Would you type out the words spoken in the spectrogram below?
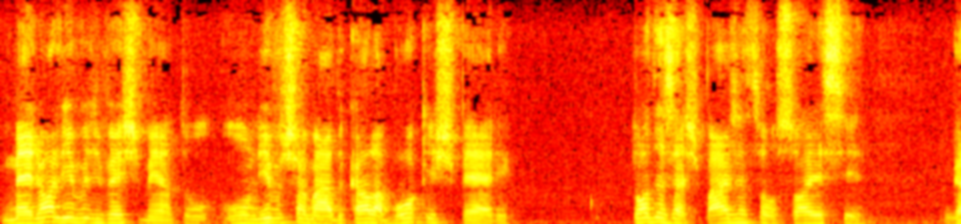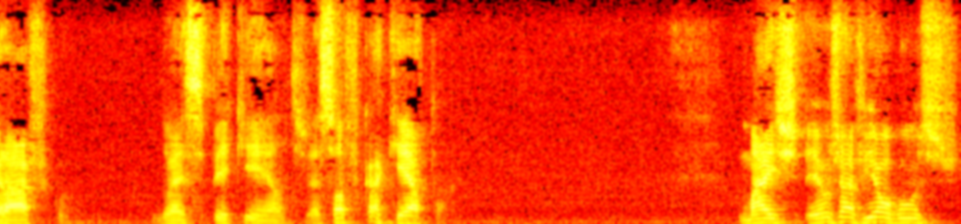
Melhor Livro de Investimento. Um, um livro chamado Cala a Boca e Espere. Todas as páginas são só esse gráfico do SP500. É só ficar quieto. Mas eu já vi alguns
